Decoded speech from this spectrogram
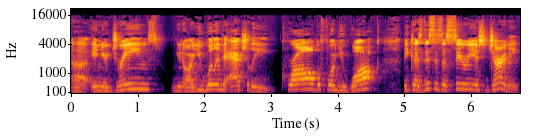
uh, in your dreams you know are you willing to actually crawl before you walk because this is a serious journey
